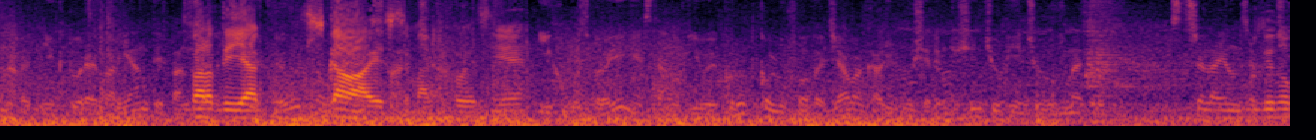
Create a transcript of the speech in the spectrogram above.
a nawet niektóre warianty Panzer Twardy jak skała jest powiedz, nie? Ich uzbrojenie stanowiły krótkolufowe działa kalibru 75 mm, strzelające Kurde no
